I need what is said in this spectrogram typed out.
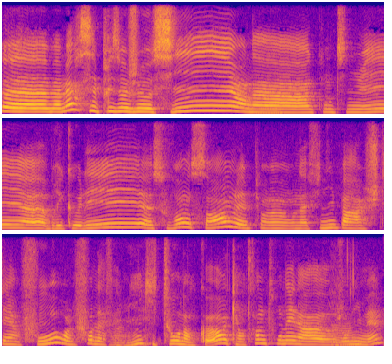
Euh, ma mère s'est prise au jeu aussi. On a continué à bricoler, souvent ensemble. Et puis on a, fini par acheter un four, le four de la famille, qui tourne encore, qui est en train de tourner là aujourd'hui même.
